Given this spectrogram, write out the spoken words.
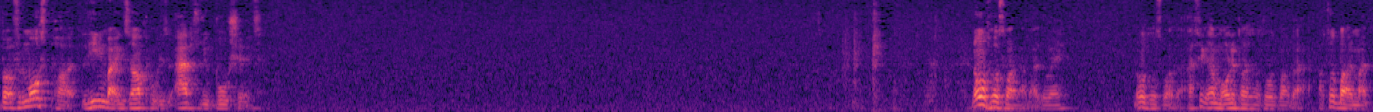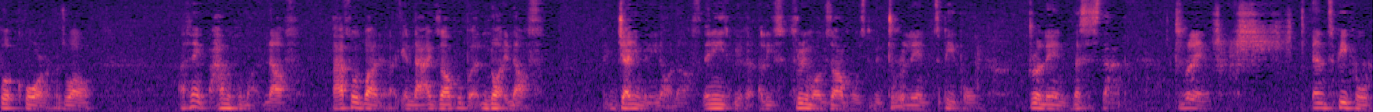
But for the most part, leading by example is absolute bullshit. No one talks about that, by the way. No one talks about that. I think I'm the only person who talks about that. I talk about it in my book Core as well. I think I haven't talked about enough. I have talked about it like in that example, but not enough. Like, genuinely not enough. There needs to be like, at least three more examples to be drill in to people. Drill in, let's stab. Drill in and to people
